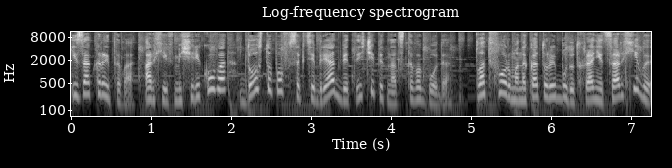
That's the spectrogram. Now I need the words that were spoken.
и закрытого архив Мещерякова доступов с октября 2015 года. Платформа, на которой будут храниться архивы,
